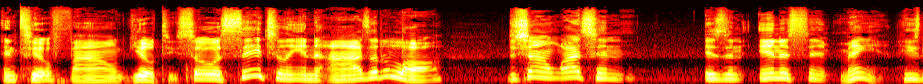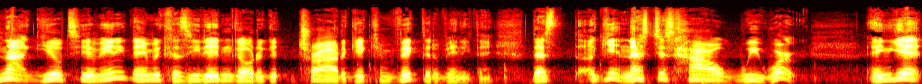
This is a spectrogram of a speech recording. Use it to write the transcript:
until found guilty. So essentially, in the eyes of the law, Deshaun Watson is an innocent man. He's not guilty of anything because he didn't go to get, try to get convicted of anything. That's again, that's just how we work. And yet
